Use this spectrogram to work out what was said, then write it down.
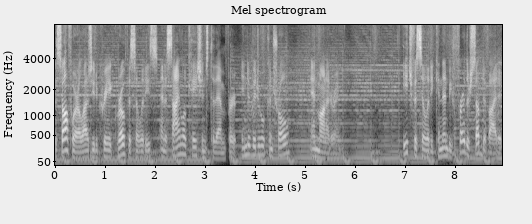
The software allows you to create grow facilities and assign locations to them for individual control and monitoring. Each facility can then be further subdivided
